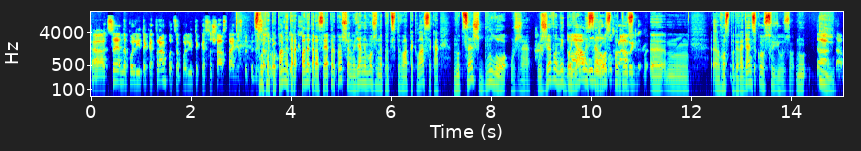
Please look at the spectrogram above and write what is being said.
Е, Це не політика Трампа, це політика США останні 150 Слухайте, років. пане, Тара, пане Тарасе, я перепрошую, ну я не можу не процитувати класика. Ну це ж було уже. Уже вони Да, боялися було, розпаду е, е, господи, Радянського Союзу. Ну Да, і да.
